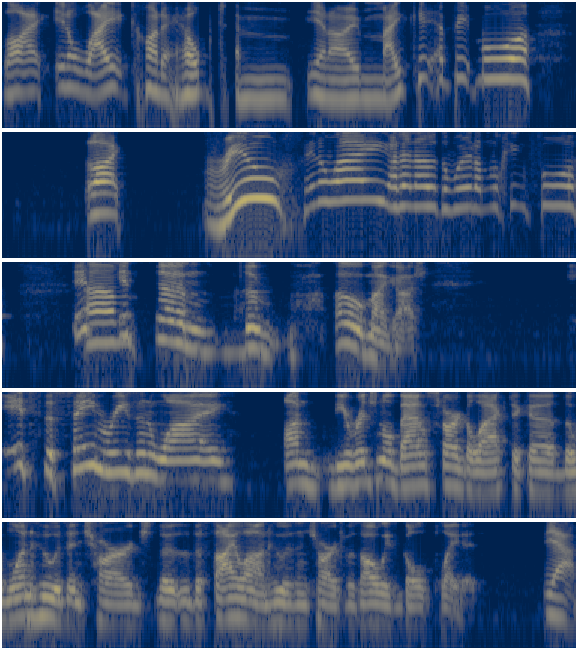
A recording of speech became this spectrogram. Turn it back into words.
Like in a way, it kind of helped, um, you know, make it a bit more like real in a way. I don't know the word I'm looking for. It's Um, it's um the oh my gosh. It's the same reason why on the original Battlestar Galactica, the one who was in charge, the the Cylon who was in charge was always gold plated. Yeah.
